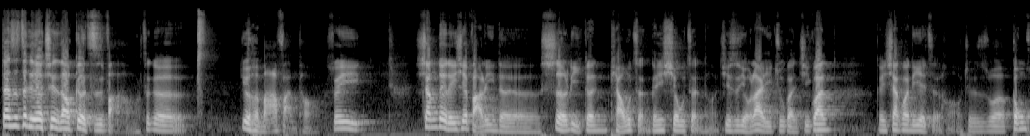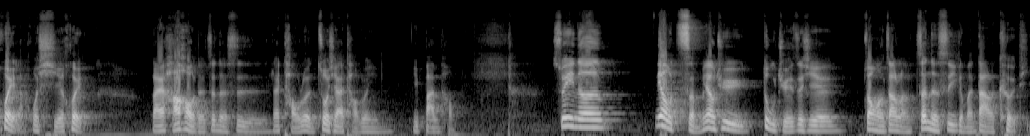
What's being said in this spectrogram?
但是这个又牵扯到各资法哈，这个又很麻烦哈，所以相对的一些法令的设立跟调整跟修正哈，其实有赖于主管机关跟相关的业者哈，就是说工会啦或协会。来好好的，真的是来讨论，坐下来讨论一般好。所以呢，要怎么样去杜绝这些装潢蟑螂，真的是一个蛮大的课题。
